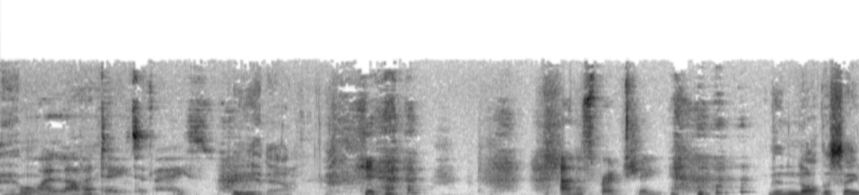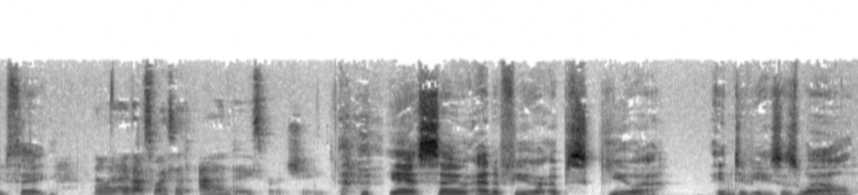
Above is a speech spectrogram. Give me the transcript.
Um, Oh, I love a database. Do you now? yeah, and a spreadsheet. They're not the same thing. No, I know. That's why I said and a spreadsheet. Yes, so and a few obscure interviews as well.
